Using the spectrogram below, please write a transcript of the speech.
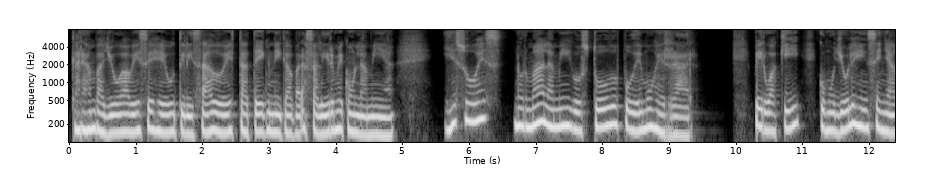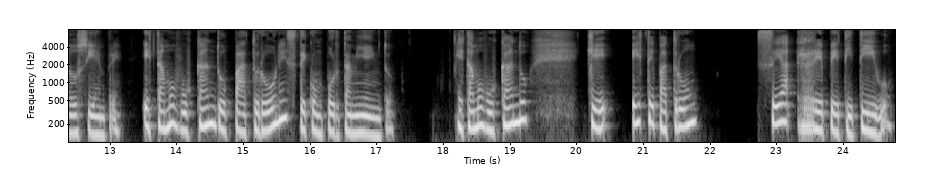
caramba, yo a veces he utilizado esta técnica para salirme con la mía. Y eso es normal amigos, todos podemos errar. Pero aquí, como yo les he enseñado siempre, estamos buscando patrones de comportamiento. Estamos buscando que este patrón sea repetitivo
